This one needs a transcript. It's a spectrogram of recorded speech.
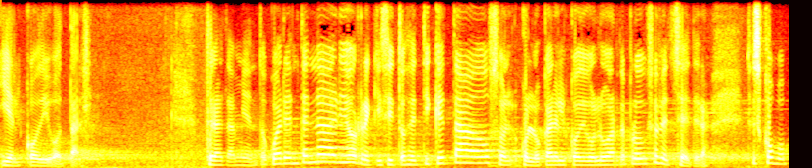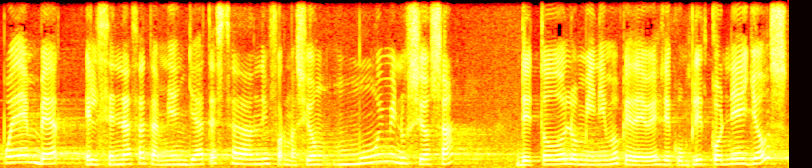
y el código tal. Tratamiento cuarentenario, requisitos de etiquetado, colocar el código lugar de producción, etc. Entonces, como pueden ver, el SENASA también ya te está dando información muy minuciosa de todo lo mínimo que debes de cumplir con ellos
